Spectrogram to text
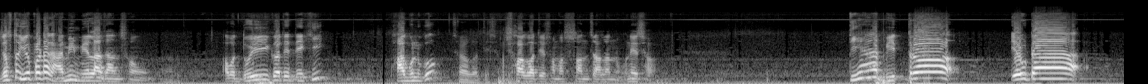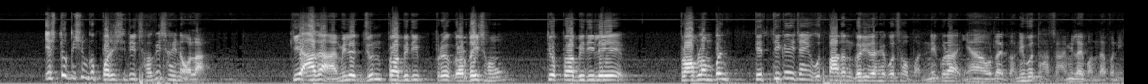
जस्तो यो पटक हामी मेला जान्छौँ अब दुई गतेदेखि फागुनको छ गतेसम्म। छ गतेसम्म सञ्चालन हुनेछ। त्यहाँभित्र एउटा यस्तो किसिमको परिस्थिति छ कि छैन होला? कि आज हामीले जुन प्रविधि प्रयोग गर्दैछौँ त्यो प्रविधिले प्रब्लम पनि त्यत्तिकै चाहिँ उत्पादन गरिरहेको छ भन्ने कुरा यहाँहरूलाई घनीभूत थाहा छ हामीलाई भन्दा पनि।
